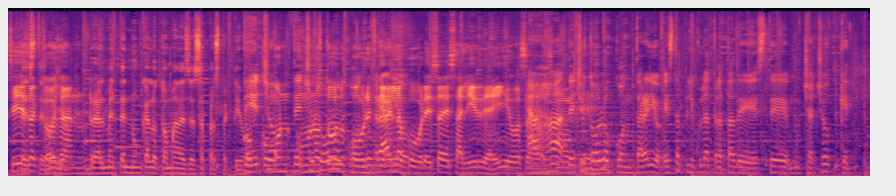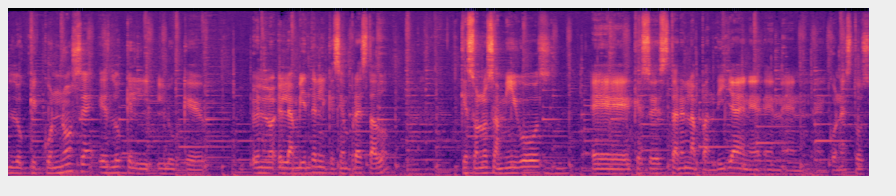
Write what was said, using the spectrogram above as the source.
Sí, de exacto, este o hoyo". sea, realmente nunca lo toma desde esa perspectiva. De hecho- de hecho, no todo todos lo los pobres quieren la pobreza de salir de ahí, o sea, es Ajá, de hecho que- todo lo contrario. Esta película trata de este muchacho que lo que conoce es lo que lo que el, el ambiente en el que siempre ha estado, que son los amigos, eh, que es estar en la pandilla en- en- en- en- con estos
